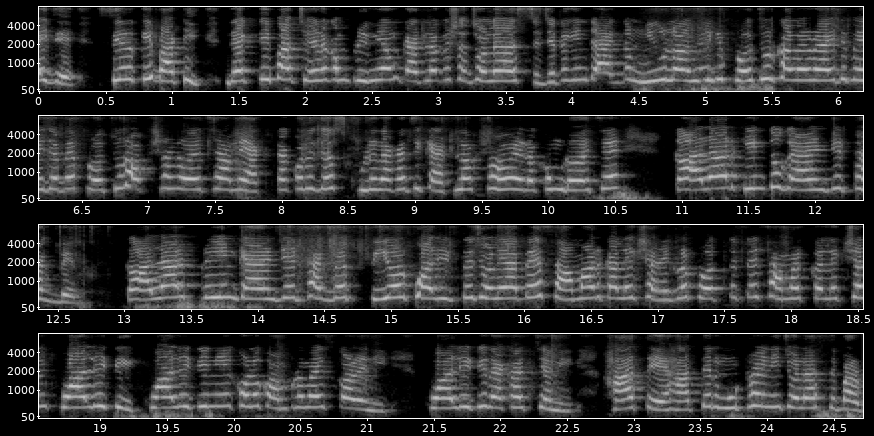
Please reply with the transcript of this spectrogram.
এই যে সিল্কি বাটি দেখতেই পাচ্ছ এরকম প্রিমিয়াম ক্যাটালগের সাথে চলে আসছে যেটা কিন্তু একদম নিউ লঞ্চ কি প্রচুর কালার ভ্যারাইটি পেয়ে যাবে। প্রচুর অপশন রয়েছে আমি একটা করে জাস্ট খুলে দেখাচ্ছি ক্যাটালগ সহ এরকম রয়েছে। কালার কিন্তু গ্যারান্টেড থাকবে। কালার প্রিন্ট গ্যারান্টেড থাকবে পিওর কোয়ালিটিতে চলে যাবে সামার কালেকশন এগুলো প্রত্যেকটা সামার কালেকশন কোয়ালিটি কোয়ালিটি নিয়ে কোনো কম্প্রোমাইজ করেনি। কোয়ালিটি দেখাচ্ছি আমি। হাতে হাতের মুঠোয় নিয়ে চলে আসতে পারব।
